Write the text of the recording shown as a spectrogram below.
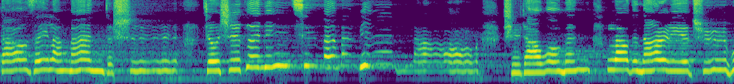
到最浪漫的事，就是和你一起慢慢变老，直到我们老的哪儿也去不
